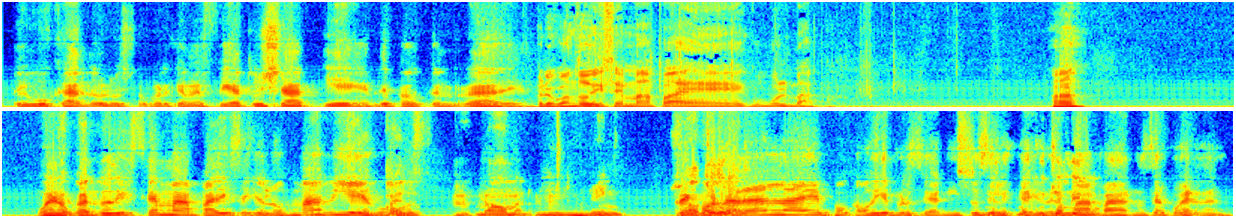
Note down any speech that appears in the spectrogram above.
Estoy buscando, Lucho, porque me fui a tu chat y es el de Pauta en Radio. Pero cuando dice mapa es Google Mapa. ¿Ah? Bueno, cuando dice mapa, dice que los más viejos Menos, más o menos. En- recordarán la época. Oye, pero si a Anito se les ¿Me cayó el mapa, ¿no se acuerdan?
